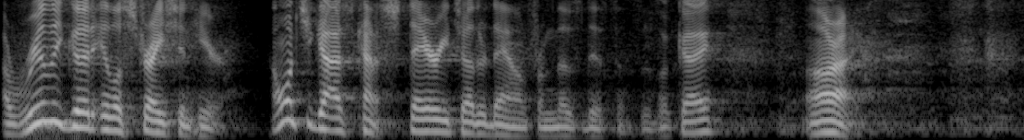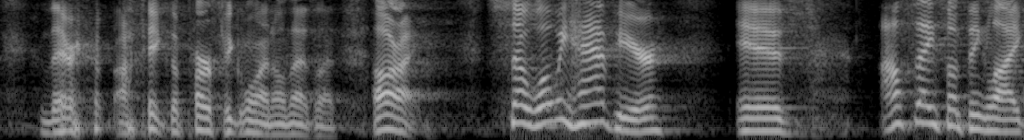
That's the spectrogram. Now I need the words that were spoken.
a really good illustration here. I want you guys to kind of stare each other down from those distances, okay? All right. There, I picked the perfect one on that side. All right. So, what we have here is I'll say something like,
